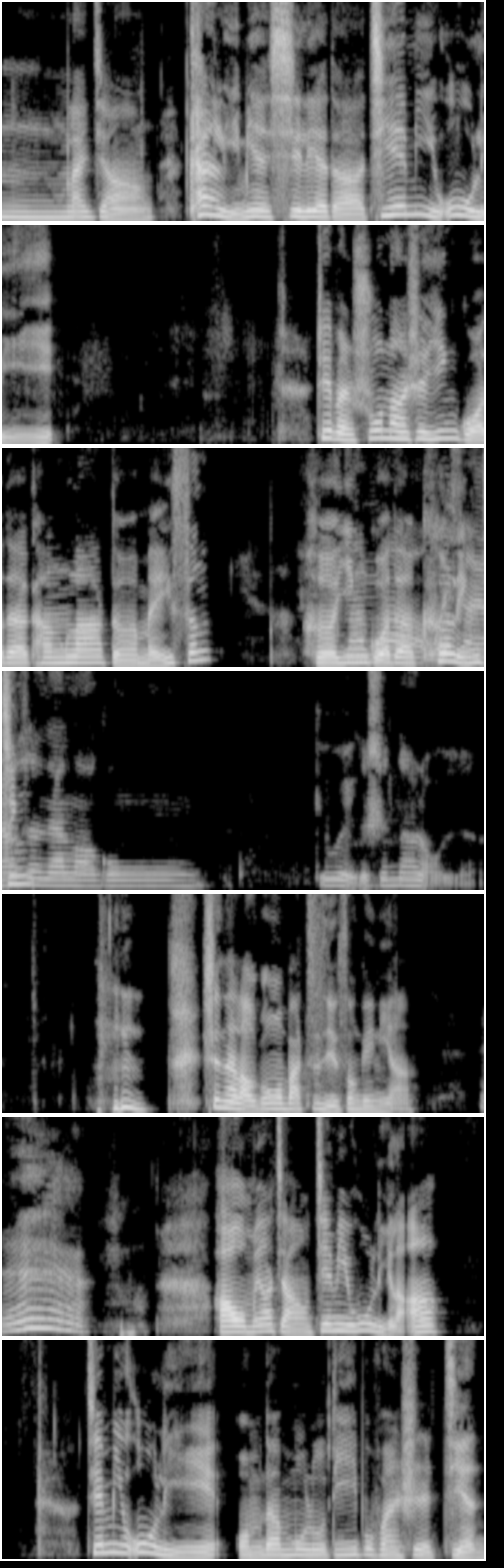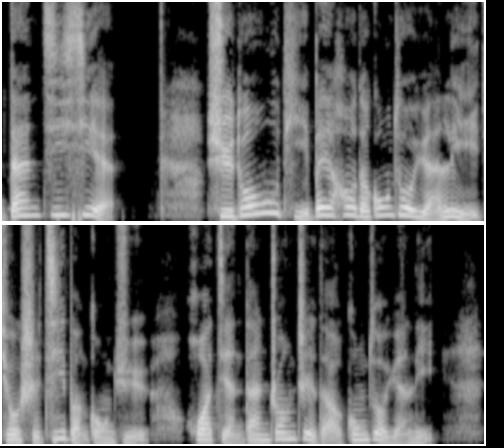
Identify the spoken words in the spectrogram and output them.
嗯，来讲看里面系列的揭秘物理这本书呢，是英国的康拉德梅森和英国的柯林金。圣诞老公给我一个圣诞老人。圣诞老公，我把自己送给你啊。嗯。好，我们要讲揭秘物理了啊。揭秘物理，我们的目录第一部分是简单机械。许多物体背后的工作原理就是基本工具或简单装置的工作原理。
